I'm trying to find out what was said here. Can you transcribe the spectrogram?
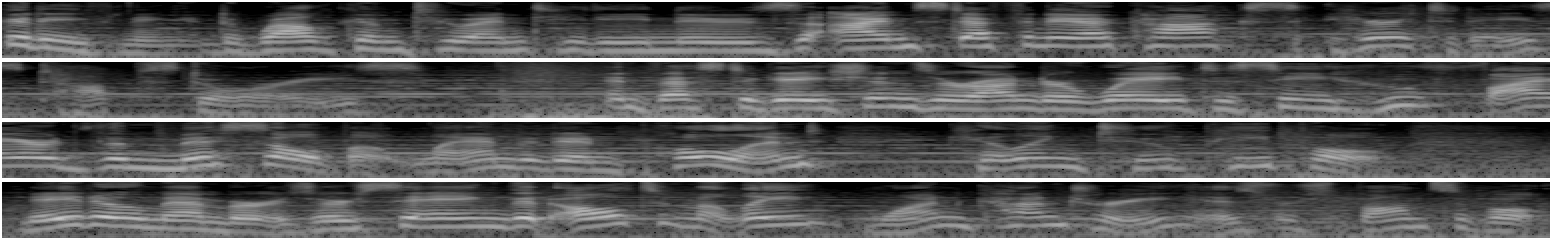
Good evening and welcome to NTD News. I'm Stephanie Cox. Here are today's top stories. Investigations are underway to see who fired the missile that landed in Poland, killing two people. NATO members are saying that ultimately one country is responsible.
